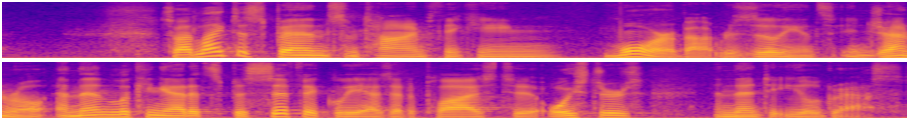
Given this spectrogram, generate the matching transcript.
So I'd like to spend some time thinking more about resilience in general and then looking at it specifically as it applies to oysters and then to eelgrass.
